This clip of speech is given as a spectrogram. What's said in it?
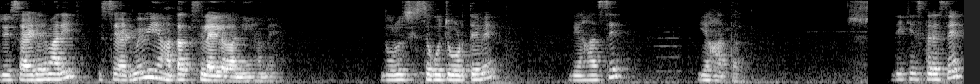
जो इस साइड है हमारी, इस साइड में भी यहाँ तक सिलाई लगानी है हमें। दोनों हिस्सों को जोड़ते हुए यहाँ से यहाँ तक। देखिए, इस तरह से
